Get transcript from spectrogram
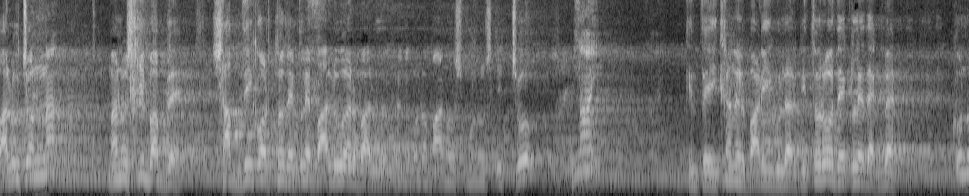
বালুচর না মানুষ কি ভাববে? শাব্দিক অর্থ দেখলে বালু আর বালু, এখানে কোনো মানুষ মানুষ কিচ্ছু নাই। কিন্তু এইখানের বাড়িগুলার ভিতরেও দেখলে দেখবেন কোনো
